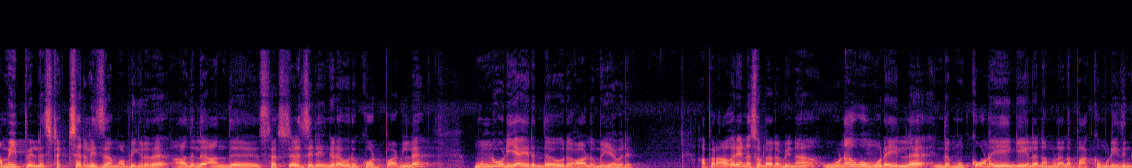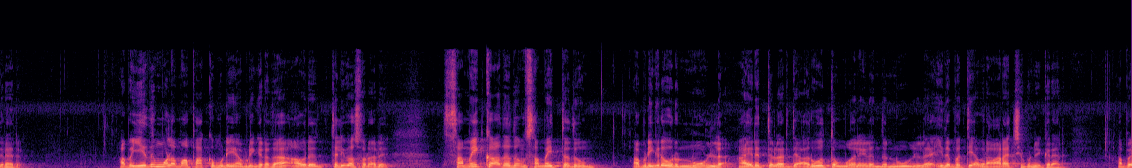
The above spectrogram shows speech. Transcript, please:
அமைப்பில் ஸ்ட்ரக்சரலிசம் அப்படிங்கிறத அதில் அந்த ஸ்ட்ரக்சரலிசங்கிற ஒரு கோட்பாட்டில் முன்னோடியாக இருந்த ஒரு ஆளுமை அவர். அப்புறம் அவர் என்ன சொல்கிறார் அப்படின்னா உணவு முறையில் இந்த முக்கோண இயங்கிகளை நம்மளால் பார்க்க முடியுதுங்கிறாரு. அப்போ எது மூலமாக பார்க்க முடியும் அப்படிங்கிறத அவர் தெளிவாக சொல்கிறாரு சமைக்காததும் சமைத்ததும் அப்படிங்கிற ஒரு நூலில் ஆயிரத்தி தொள்ளாயிரத்தி அறுபத்தொம்போதில் எழுந்த நூலில் இதை பற்றி அவர் ஆராய்ச்சி பண்ணியிருக்கிறார் அப்போ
